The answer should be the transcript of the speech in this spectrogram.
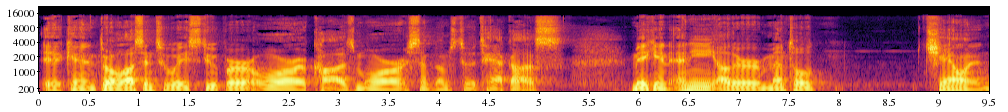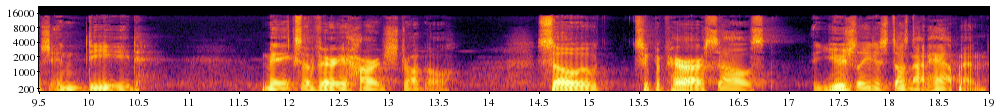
it can throw us into a stupor or cause more symptoms to attack us, making any other mental challenge indeed makes a very hard struggle. So to prepare ourselves usually just does not happen.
